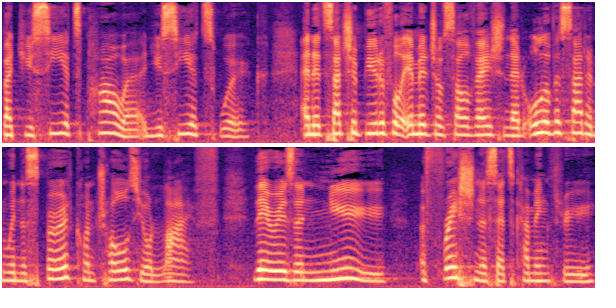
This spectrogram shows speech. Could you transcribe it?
but you see its power and you see its work. And it's such a beautiful image of salvation that all of a sudden, when the Spirit controls your life, there is a new, a freshness that's coming through.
